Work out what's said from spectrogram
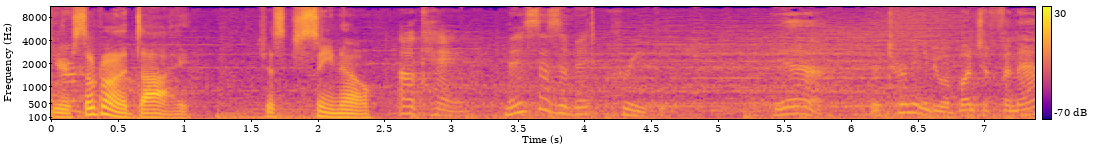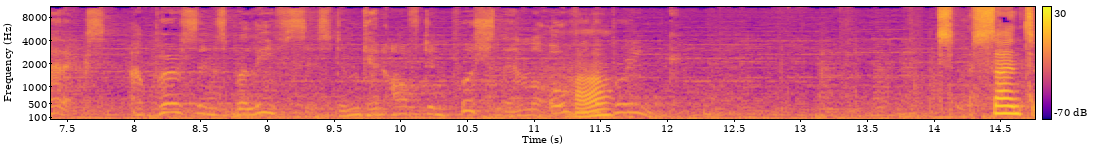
you're still gonna die. Just, just so you know. Okay, this is a bit creepy. Yeah, they're turning into a bunch of fanatics. A person's belief system can often push them over Huh? the brink. S- Cent,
